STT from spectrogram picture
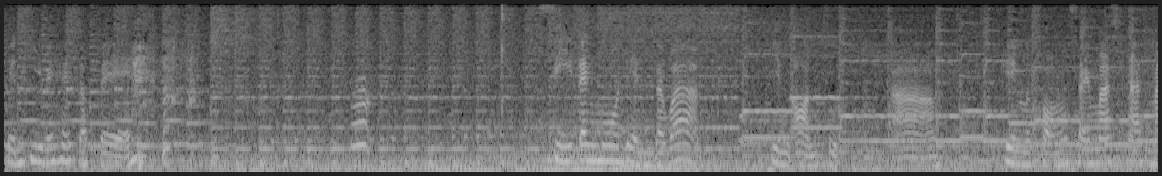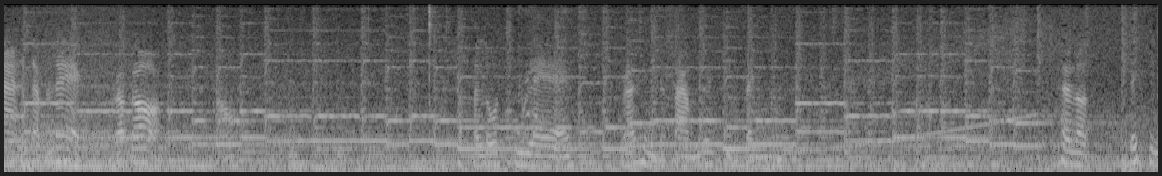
เป็นที่ไว้ให้กาแฟ สีแตงโมเด่นแต่ว่ากลิ่นอ่อนสุดอ่ากลิ่นของไซมัสคัดมาอันดับแรก แล้วก็เอาสับปะรดภูแลแล้วถึงจะตามด้วยกลิ่น แตงโมถ้าเราได้กิน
